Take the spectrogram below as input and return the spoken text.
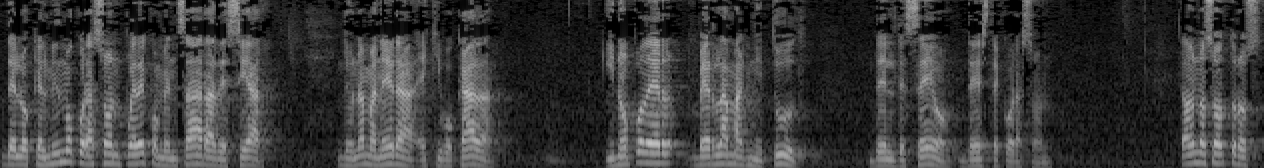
de lo que el mismo corazón puede comenzar a desear de una manera equivocada y no poder ver la magnitud del deseo de este corazón. Cada uno de nosotros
